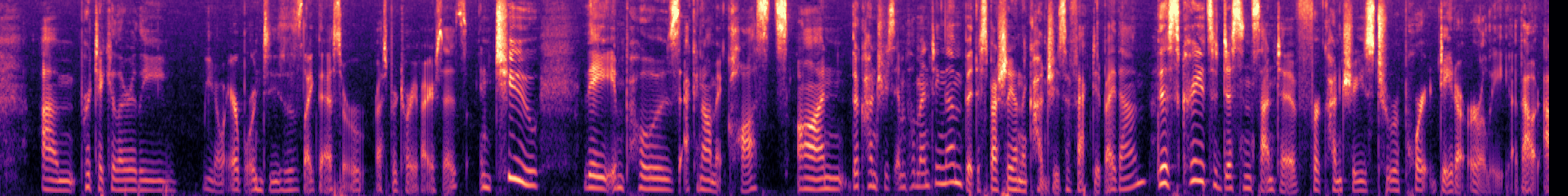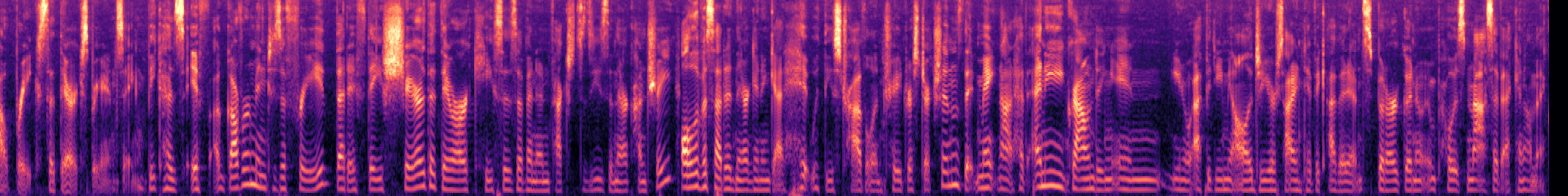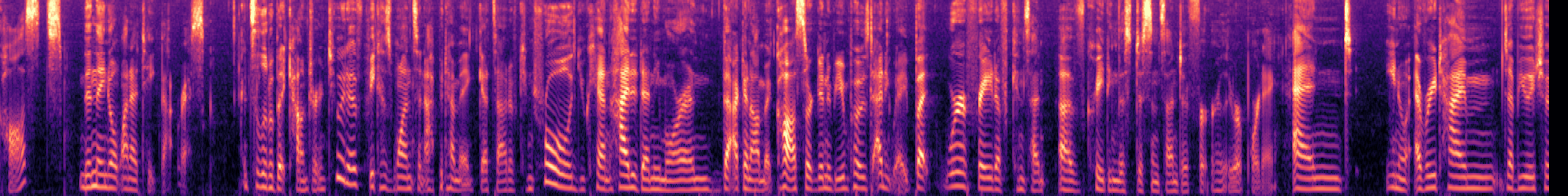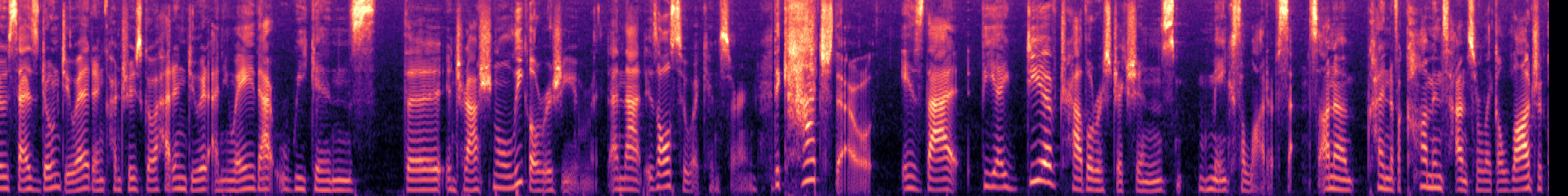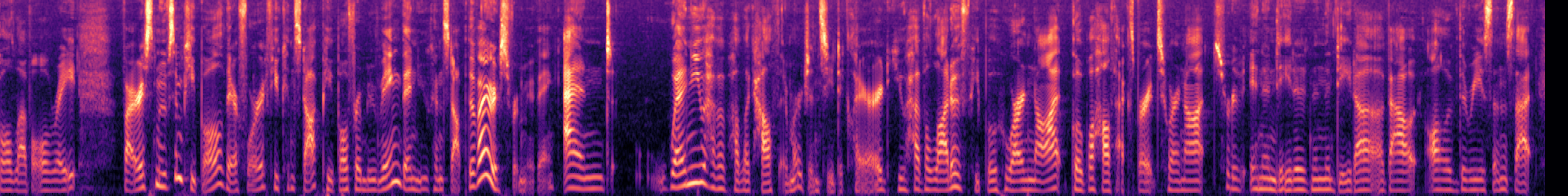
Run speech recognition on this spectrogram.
um, particularly you know airborne diseases like this or respiratory viruses and two they impose economic costs on the countries implementing them but especially on the countries affected by them this creates a disincentive for countries to report data early about outbreaks that they're experiencing because if a government is afraid that if they share that there are cases of an infectious disease in their country all of a sudden they're going to get hit with these travel and trade restrictions that might not have any grounding in you know epidemiology or scientific evidence but are going to impose massive economic costs then they don't want to take that risk. It's a little bit counterintuitive because once an epidemic gets out of control, you can't hide it anymore, and the economic costs are going to be imposed anyway. But we're afraid of consent of creating this disincentive for early reporting. And you know, every time WHO says don't do it and countries go ahead and do it anyway, that weakens the international legal regime. And that is also a concern. The catch, though, is that the idea of travel restrictions makes a lot of sense on a kind of a common sense or like a logical level, right? Virus moves in people, therefore, if you can stop people from moving, then you can stop the virus from moving. And when you have a public health emergency declared, you have a lot of people who are not global health experts, who are not sort of inundated in the data about all of the reasons that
